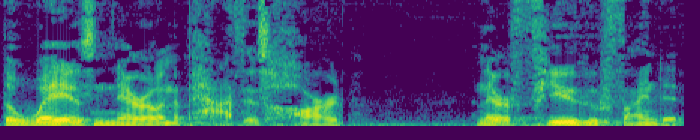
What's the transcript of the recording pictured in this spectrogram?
The way is narrow and the path is hard. and there are few who find it.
